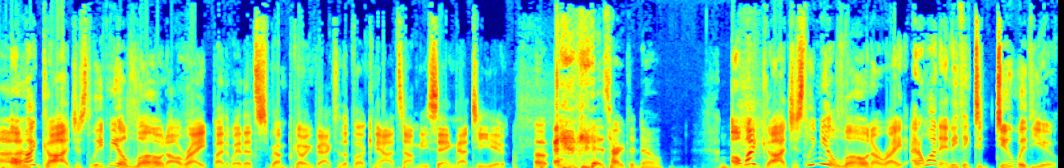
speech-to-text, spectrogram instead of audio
oh my uh, god! Just leave me alone, all right. By the way, that's I'm going back to the book now. It's not me saying that to you. oh, okay, it's hard to know. Oh my god! Just leave me alone, all right. I don't want anything to do with you.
